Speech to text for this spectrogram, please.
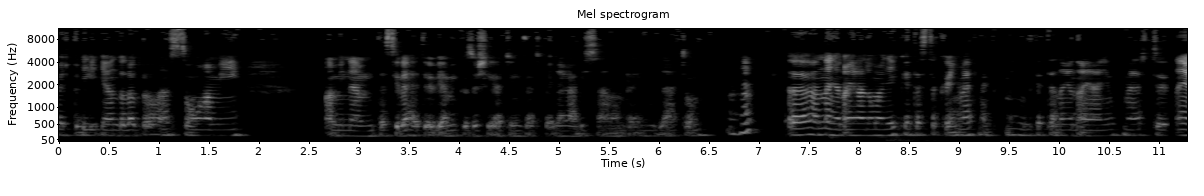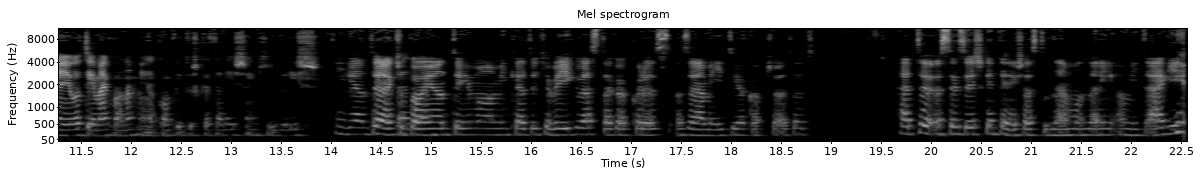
vagy pedig egy olyan dologról van szó, ami, ami nem teszi lehetővé a mi közös életünket, vagy legalábbis számomra én úgy látom. Uh-huh. Nagyon ajánlom egyébként ezt a könyvet, meg mindketten nagyon ajánljuk, mert nagyon jó témák vannak még a konfliktus kezelésen kívül is. Igen, tényleg csak olyan téma, amiket, hogyha végigvesztek, akkor ez az elmélyíti a kapcsolatot. Hát összegzésként én is azt tudnám mondani, amit Ági,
